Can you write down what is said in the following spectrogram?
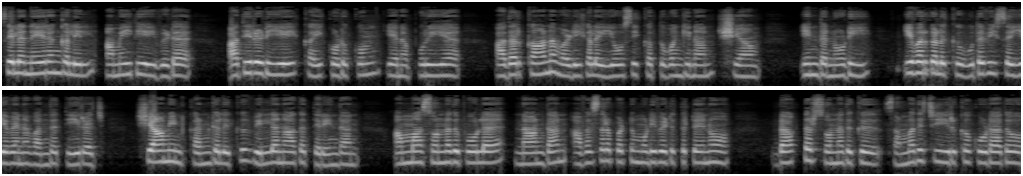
சில நேரங்களில் அமைதியை விட அதிரடியே கை கொடுக்கும் என புரிய அதற்கான வழிகளை யோசிக்க துவங்கினான் ஷியாம். இந்த நொடி இவர்களுக்கு உதவி செய்யவென வந்த தீரஜ் ஷியாமின் கண்களுக்கு வில்லனாக தெரிந்தான். அம்மா சொன்னது போல நான் தான் அவசரப்பட்டு முடிவெடுத்துட்டேனோ? டாக்டர் சொன்னதுக்கு சம்மதிச்சு இருக்கக்கூடாதோ?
